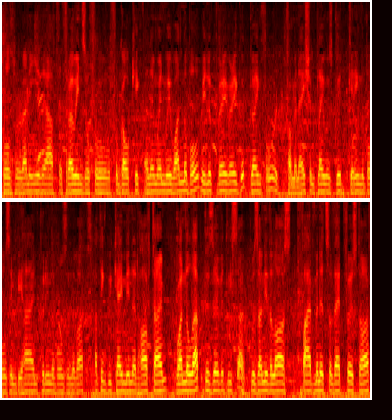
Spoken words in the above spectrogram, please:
Balls were running either out for throw ins or for, for goal kick. And then when we won the ball, we looked very, very good going forward. Combination play was good, getting the balls in behind, putting the balls in the box. I think we came in at half time, 1 0 up, deservedly so. It was only the last five minutes of that first half.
